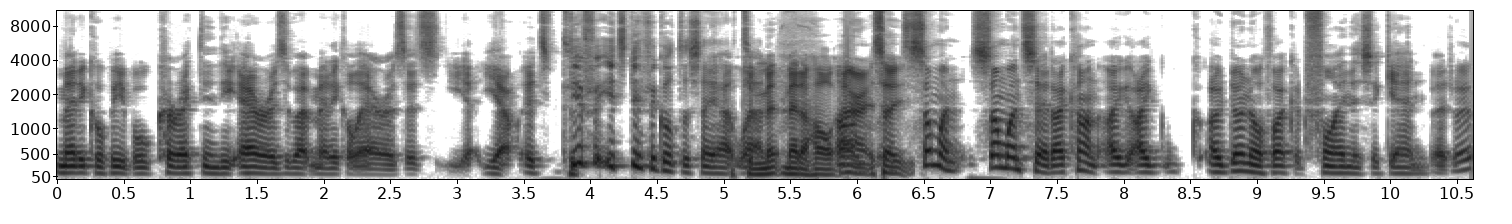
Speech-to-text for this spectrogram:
medical people correcting the errors about medical errors. It's yeah, yeah. It's diff- It's difficult to say out It's a loud. me- meta hole. All Um, right. So someone someone said I can't I, I I don't know if I could find this again, but uh,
